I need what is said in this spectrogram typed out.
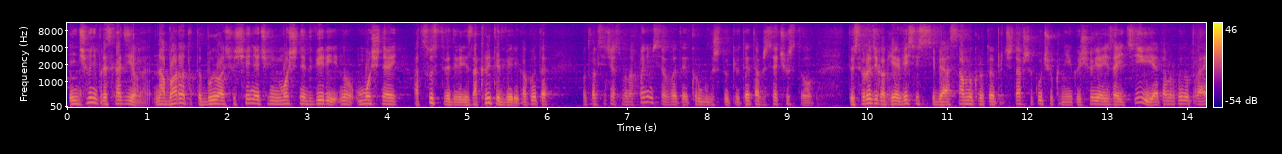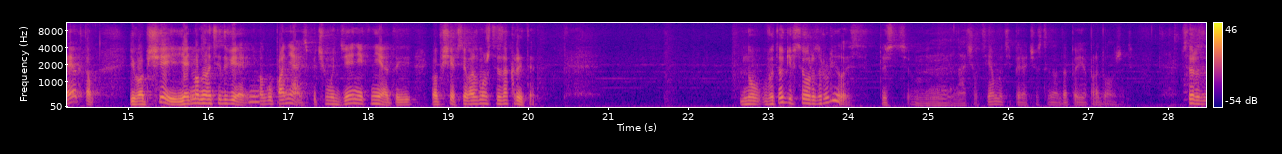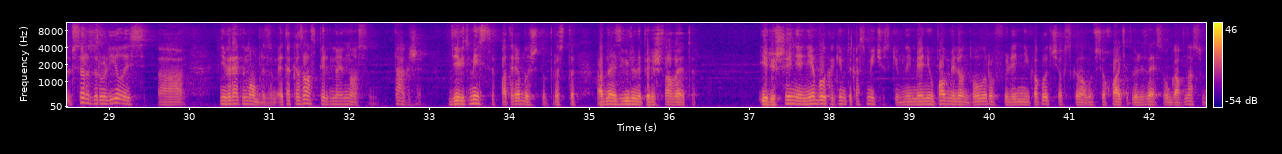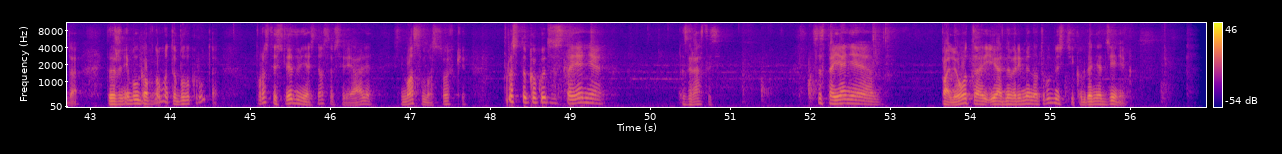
и ничего не происходило. Наоборот, это было ощущение очень мощной двери, ну, мощное отсутствие двери, закрытой двери, какой-то... Вот как сейчас мы находимся в этой круглой штуке, вот я так же себя чувствовал. То есть вроде как я весь из себя, самый крутой, прочитавший кучу книг, еще я из IT, я там руководил проектом, и вообще я не могу найти дверь, не могу понять, почему денег нет, и вообще все возможности закрыты. Но в итоге все разрулилось. То есть начал тему, теперь я чувствую, надо ее продолжить все, все разрулилось э, невероятным образом. Это оказалось перед моим носом. Также. Девять месяцев потребовалось, чтобы просто одна извилина перешла в это. И решение не было каким-то космическим. На меня не упал миллион долларов, или не какой-то человек сказал, ну все, хватит, вылезай своего говна сюда. Это даже не был говном, это было круто. Просто исследование я снялся в сериале, снимался в массовке. Просто какое-то состояние... Здравствуйте. Состояние полета и одновременно трудностей, когда нет денег.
